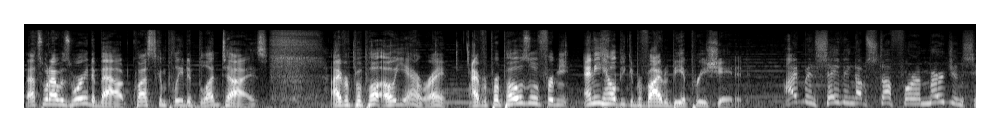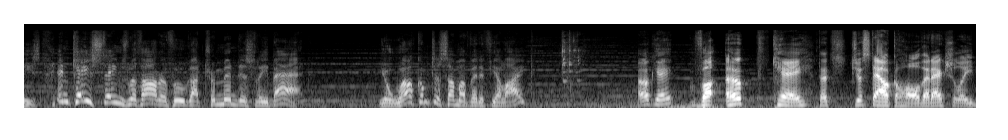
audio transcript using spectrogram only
That's what I was worried about. Quest completed Blood Ties. I have a proposal. Oh, yeah, right. I have a proposal from you. Any help you can provide would be appreciated. I've been saving up stuff for emergencies, in case things with Arefu got tremendously bad. You're welcome to some of it if you like. Okay. Va okay. That's just alcohol. That actually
